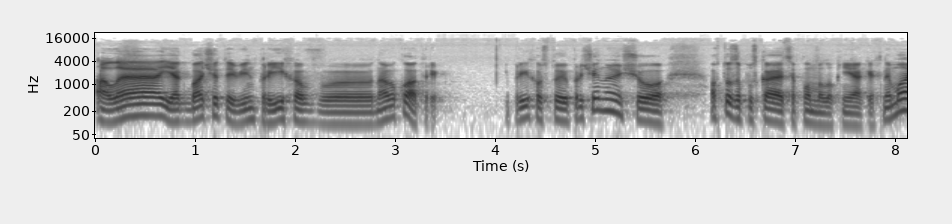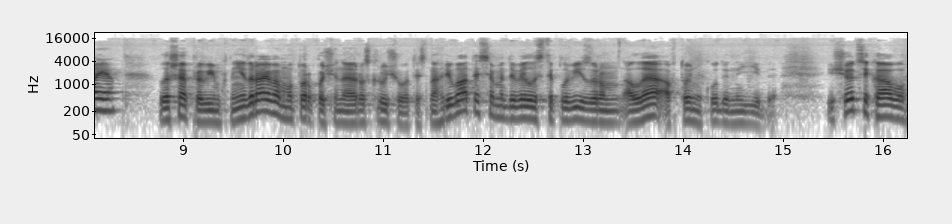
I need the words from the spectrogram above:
Але, як бачите, він приїхав е, на евакуаторі. І приїхав з тою причиною, що авто запускається, помилок ніяких немає. Лише при вімкненні драйва мотор починає розкручуватись, нагріватися. Ми дивились тепловізором, але авто нікуди не їде. І що цікаво,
